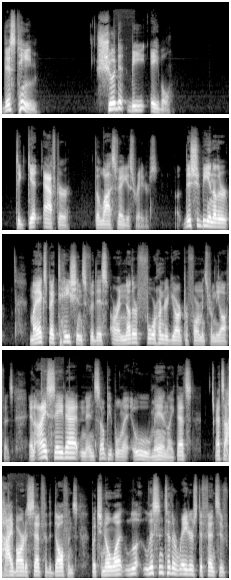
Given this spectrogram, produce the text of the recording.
this team should be able to get after the Las Vegas Raiders. Uh, this should be another. My expectations for this are another 400 yard performance from the offense. And I say that, and, and some people may, oh man, like that's that's a high bar to set for the Dolphins. But you know what? L- listen to the Raiders' defensive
